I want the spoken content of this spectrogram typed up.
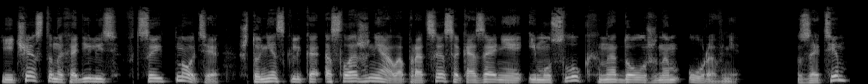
и часто находились в цейтноте, что несколько осложняло процесс оказания им услуг на должном уровне. Затем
